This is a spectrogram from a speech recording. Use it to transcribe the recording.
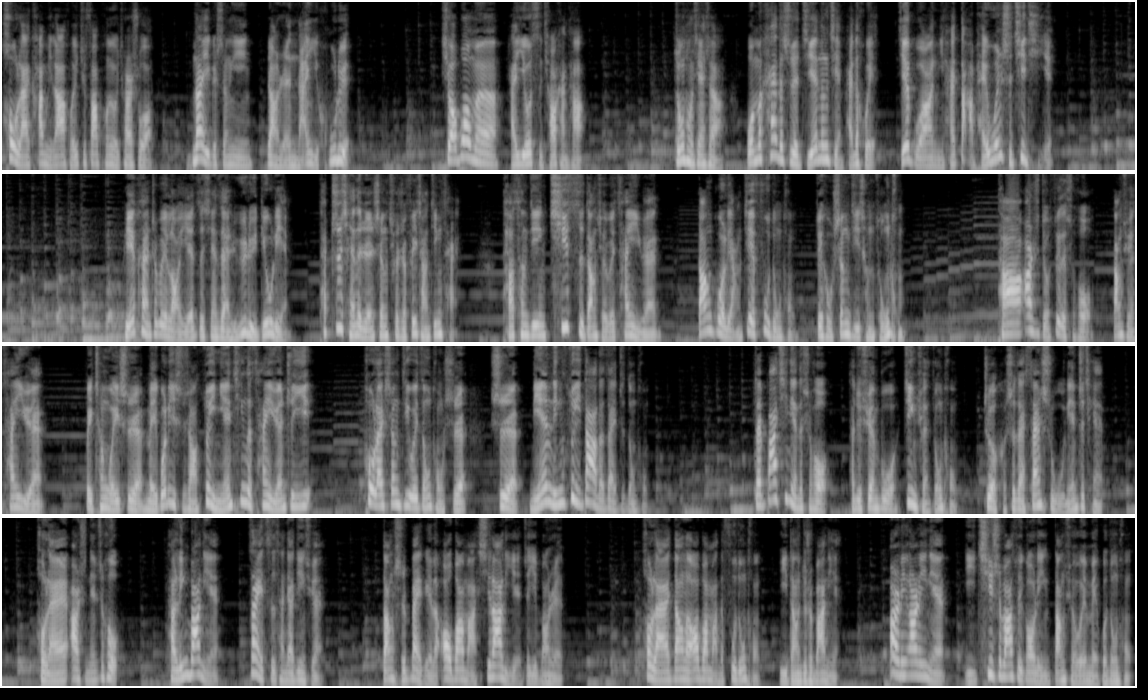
后来卡米拉回去发朋友圈说，那一个声音让人难以忽略。小报们还由此调侃他：“总统先生，我们开的是节能减排的会，结果啊，你还大排温室气体。”别看这位老爷子现在屡屡丢脸，他之前的人生却是非常精彩。他曾经七次当选为参议员，当过两届副总统，最后升级成总统。他二十九岁的时候当选参议员，被称为是美国历史上最年轻的参议员之一。后来升级为总统时，是年龄最大的在职总统。在八七年的时候，他就宣布竞选总统，这可是在三十五年之前。后来二十年之后，他零八年再次参加竞选，当时败给了奥巴马、希拉里这一帮人。后来当了奥巴马的副总统，一当就是八年。二零二零年。以七十八岁高龄当选为美国总统。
